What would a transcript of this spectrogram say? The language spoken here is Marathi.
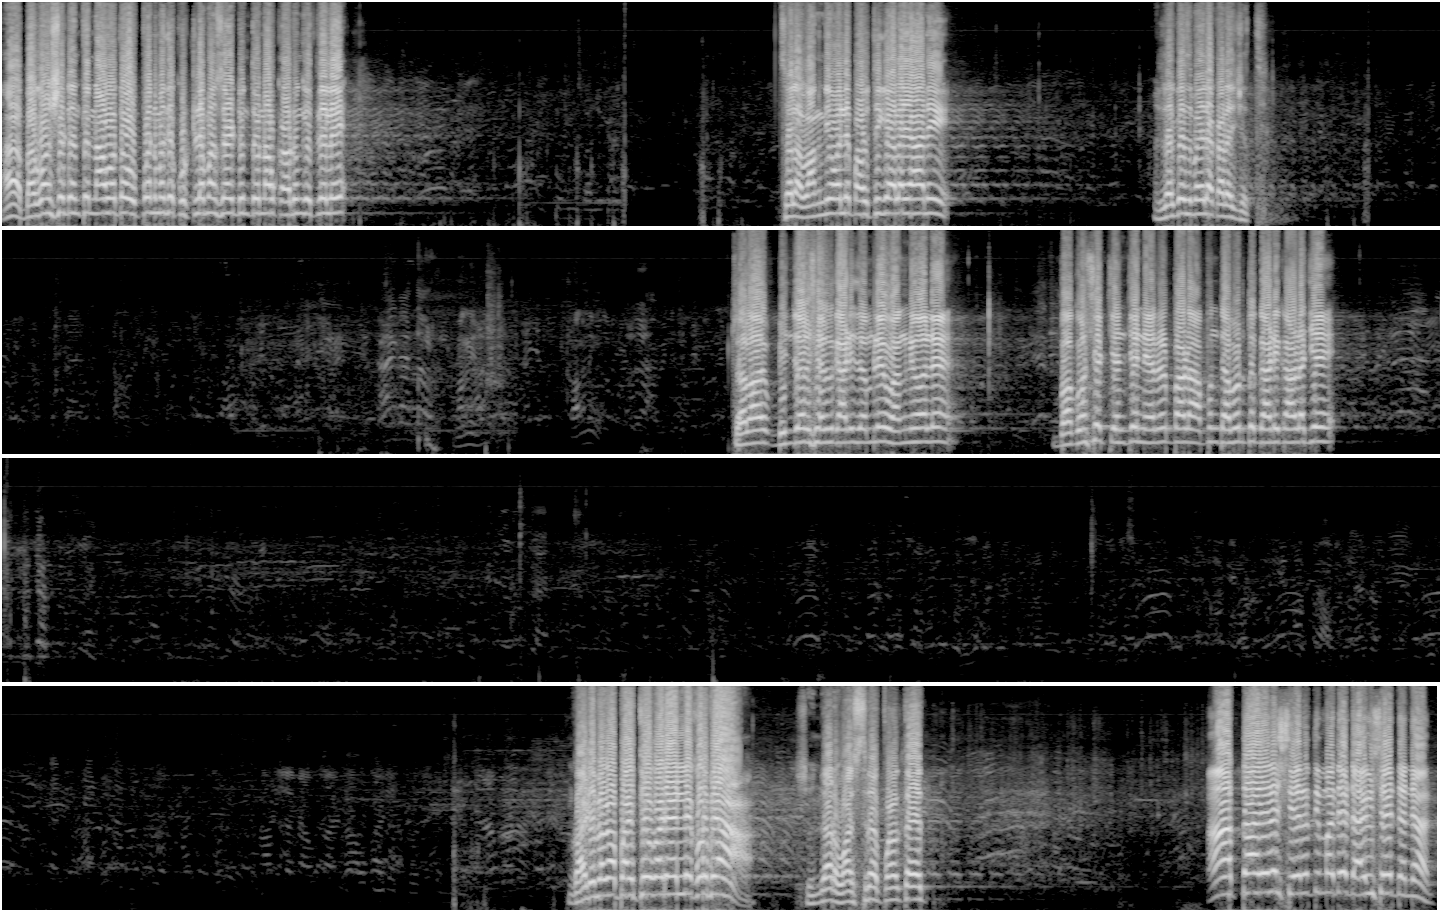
हा भगवान शेठ यांचं नाव आता ओपनमध्ये कुठल्या पण साईडून तो नाव काढून घेतलेले चला वांगणीवाले पावती घ्यायला या आणि लगेच बैला काढायचेत चला बिंजोर शरद गाडी जमले वांगणीवाले. भगवानशेठ त्यांचे नेरळ पाडा आपण ताबडतोब गाडी काढायचे. गाडी बघा पाहिजे गाडी आले कृपया सुंदर वस्त्र पळतायत. आता आलेल्या शर्यतीमध्ये डावी साईड धन्यवाद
